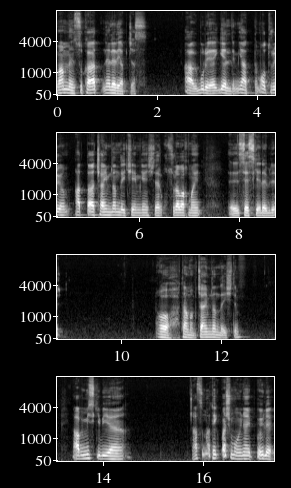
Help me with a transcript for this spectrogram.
One Man Squad neler yapacağız? Abi buraya geldim yattım oturuyorum. Hatta çayımdan da içeyim gençler kusura bakmayın. Ee, ses gelebilir. Oh tamam çayımdan da içtim. Abi mis gibi ya. Aslında tek başıma oynayıp böyle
